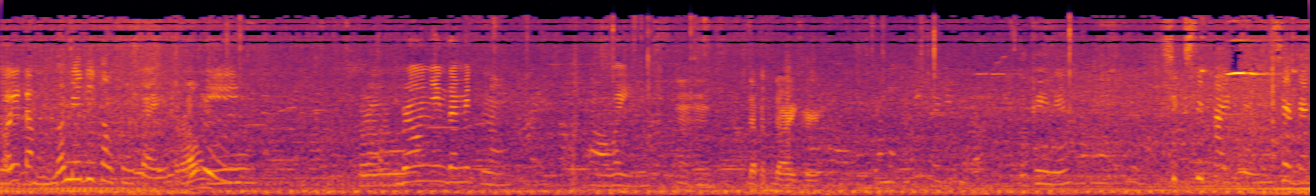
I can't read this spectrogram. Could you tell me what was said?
Oy, tam. Mamili kang kulay. Brown. Brown. Brown yung damit no. Away. Mm-mm. Dapat darker. Okay na yan? 65 yan. 70.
